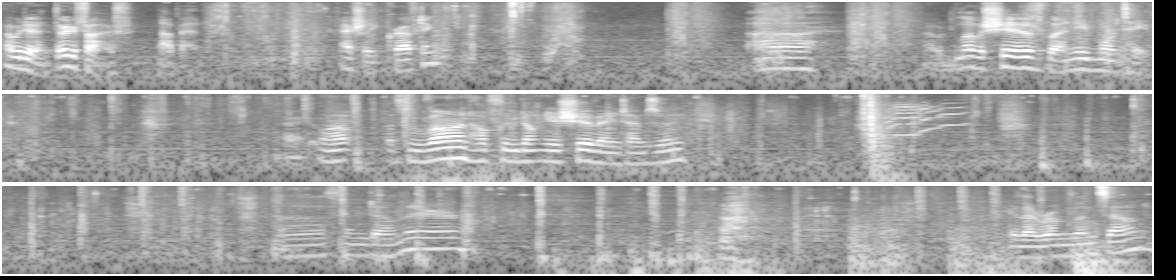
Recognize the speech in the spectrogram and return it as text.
how are we doing? 35. Not bad. Actually, crafting. Uh, I would love a shiv, but I need more tape. Alright, well, let's move on. Hopefully we don't need a shiv anytime soon. Nothing down there. Hear that rumbling sound?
